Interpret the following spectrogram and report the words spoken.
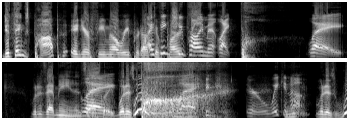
do things pop in your female reproductive I think parts? she probably meant like, like, What does that mean exactly? like, what is woo, like they're waking up. What is woo?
